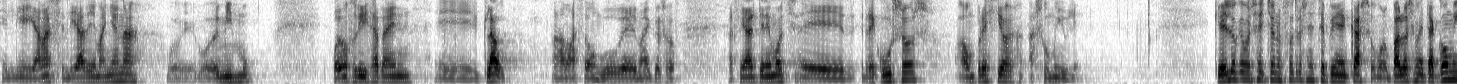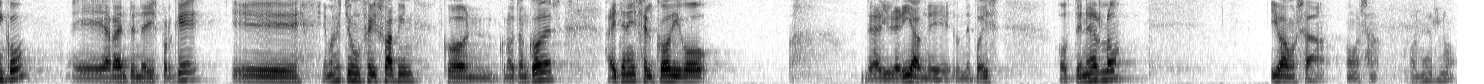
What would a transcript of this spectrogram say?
El día y además, el día de mañana, o hoy mismo, podemos utilizar también eh, el cloud, Amazon, Google, Microsoft. Al final tenemos eh, recursos a un precio asumible. ¿Qué es lo que hemos hecho nosotros en este primer caso? Bueno, Pablo se mete a cómico, eh, ahora entenderéis por qué. Eh, hemos hecho un face swapping con, con autoencoders. Ahí tenéis el código de la librería donde, donde podéis obtenerlo. Y vamos a, vamos a ponerlo.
